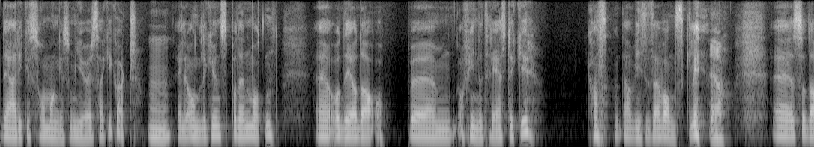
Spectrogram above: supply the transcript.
det er ikke så mange som gjør psychic art Mm. eller åndelig kunst på den måten. Eh, og det å da opp, eh, å finne tre stykker kan da vise seg vanskelig. Ja. Eh, så da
